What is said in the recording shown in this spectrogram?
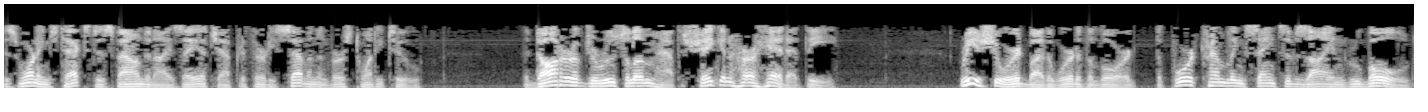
This morning's text is found in Isaiah chapter 37 and verse 22. The daughter of Jerusalem hath shaken her head at thee Reassured by the word of the Lord, the poor trembling saints of Zion grew bold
